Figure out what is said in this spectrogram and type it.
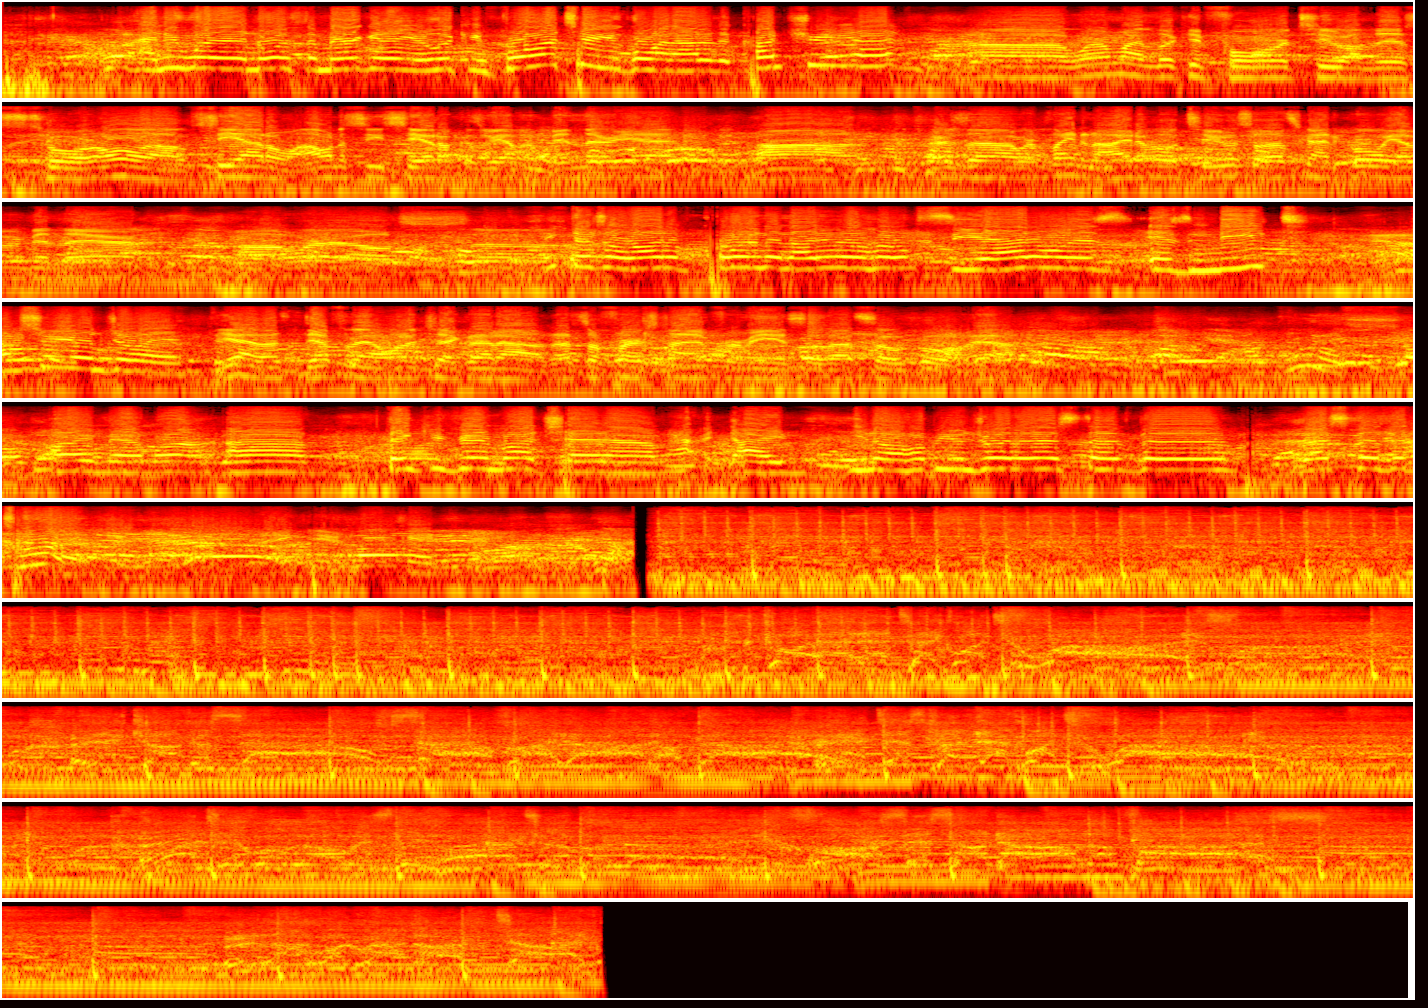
anywhere North America that you're looking forward to. Are You're going out of the country yet? Uh, where am I looking forward to on this tour? Oh, uh, Seattle. I want to see Seattle because we haven't been there yet. Uh, there's uh, we're playing in Idaho too, so that's kind of cool. We haven't been there. Uh, where else? I think there's a lot of corn in Idaho. Seattle is is is neat. I'm sure you'll enjoy it. Yeah, that's definitely. I want to check that out. That's the first time for me, so that's so cool. Yeah. All right, man. Well, uh, thank you very much, and um, I, you know, I hope you enjoy the rest of the rest of the tour. Thank you. Okay.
